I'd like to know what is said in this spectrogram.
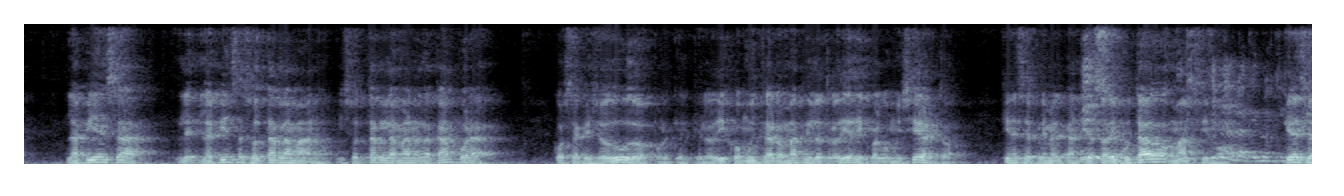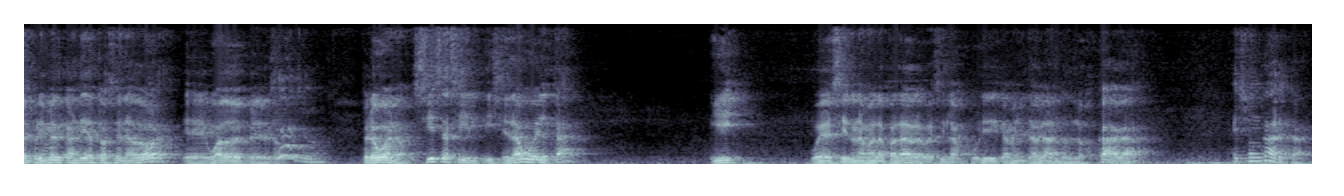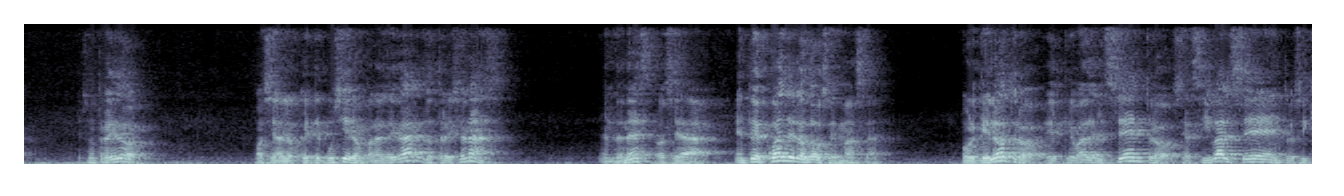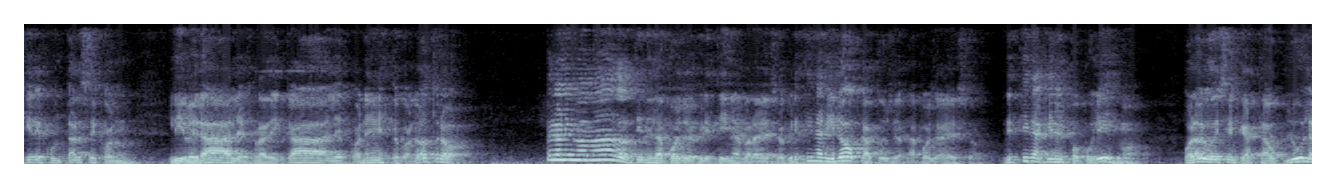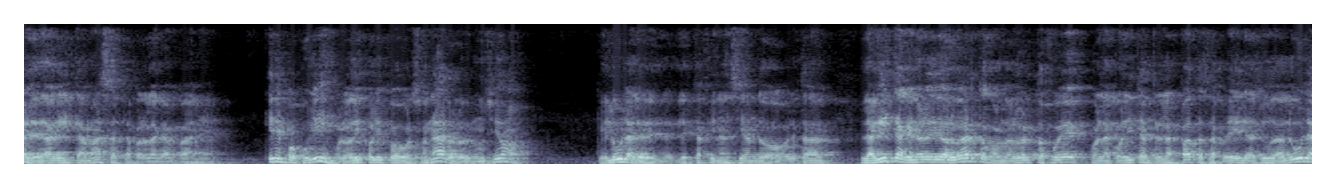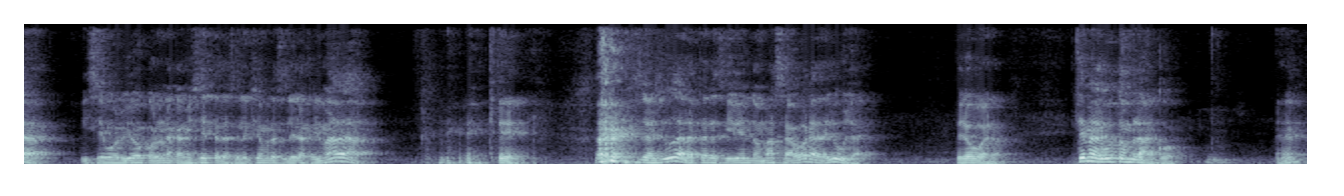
la piensa, la piensa soltar la mano y soltarle la mano a la cámpora, cosa que yo dudo, porque el que lo dijo muy claro Macri el otro día dijo algo muy cierto. ¿Quién es el primer candidato a diputado? Máximo. ¿Quién es el primer candidato a senador? Eh, Guado de Pedro. Pero bueno, si es así y se da vuelta, y, voy a decir una mala palabra, voy a decirla jurídicamente hablando, los caga, es un garca, es un traidor. O sea, los que te pusieron para llegar, los traicionás. ¿Entendés? O sea, entonces, ¿cuál de los dos es masa? Porque el otro, el que va del centro, o sea, si va al centro, si quiere juntarse con liberales, radicales, con esto, con lo otro, pero ni mamado tiene el apoyo de Cristina para eso. Cristina ni loca apoya, eso. Cristina quiere el populismo. Por algo dicen que hasta Lula le da guita más hasta para la campaña. Quiere populismo, lo dijo el hijo de Bolsonaro, lo denunció. Que Lula le, está financiando, le está... La guita que no le dio Alberto cuando Alberto fue con la colita entre las patas a pedirle ayuda a Lula y se volvió con una camiseta de la selección brasilera firmada. este, esa ayuda la está recibiendo más ahora de Lula. Pero bueno, el tema del botón blanco. ¿eh?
